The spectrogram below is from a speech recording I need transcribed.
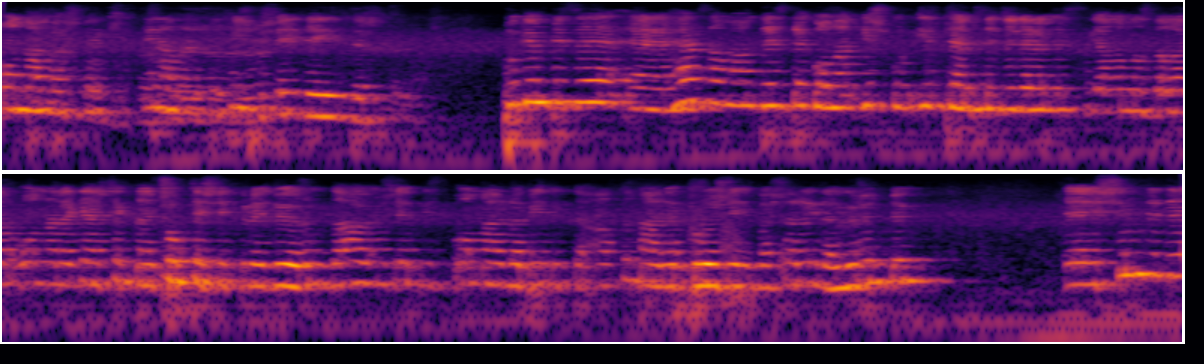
Ondan başka inanın hiçbir şey değildir. Bugün bize e, her zaman destek olan İşkur il temsilcilerimiz yanımızdalar. Onlara gerçekten çok teşekkür ediyorum. Daha önce biz onlarla birlikte 6 tane projeyi başarıyla yürüttük. E, şimdi de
